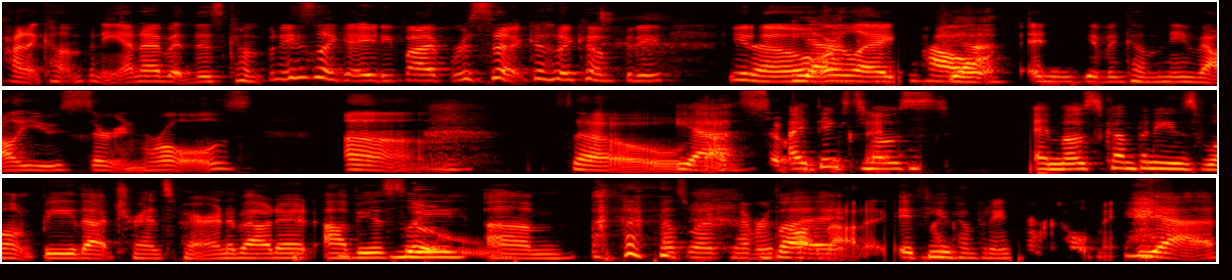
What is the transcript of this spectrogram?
kind of company. And I bet this company is like 85% kind of company, you know, yeah. or like how yeah. any given company values certain roles. Um so yeah, so I think most and most companies won't be that transparent about it, obviously. No. Um that's why I've never thought about it. If you company's never told me. yeah.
